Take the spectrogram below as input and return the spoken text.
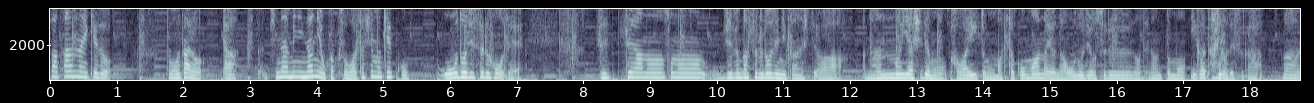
わかんないけど。どうだろう？いやちなみに何を隠そう？私も結構大ドジする方で。全然あのその自分がするドジに関しては何の癒しでも可愛いとも全く思わないような大ドジをするので何とも言い難いのですが。まあ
